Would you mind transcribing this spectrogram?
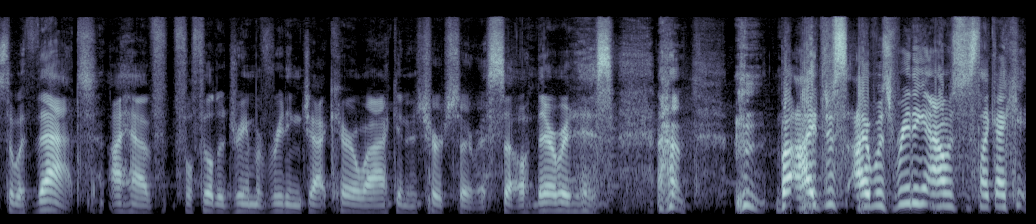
So, with that, I have fulfilled a dream of reading Jack Kerouac in a church service. So, there it is. Um, but I just, I was reading, I was just like, I can't,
